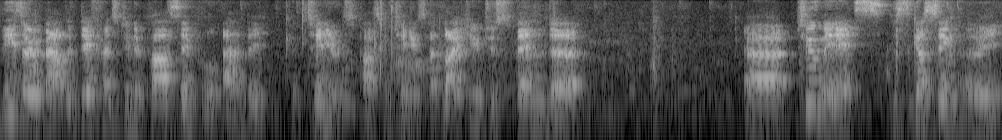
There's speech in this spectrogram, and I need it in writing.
these are about the difference between the past simple and the continuous, past continuous. I'd like you to spend uh, uh, two minutes discussing the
